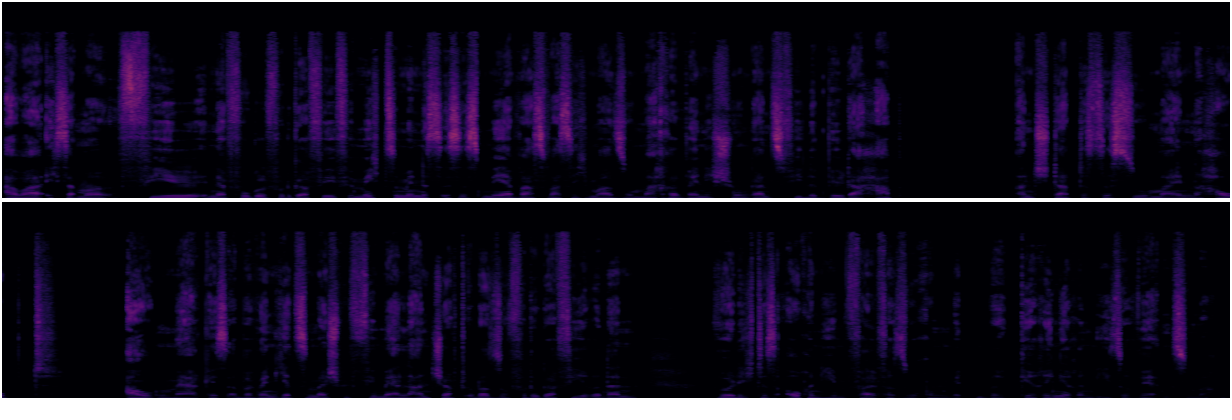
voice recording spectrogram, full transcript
Aber ich sag mal, viel in der Vogelfotografie, für mich zumindest, ist es mehr was, was ich mal so mache, wenn ich schon ganz viele Bilder habe, anstatt dass das so mein Hauptaugenmerk ist. Aber wenn ich jetzt zum Beispiel viel mehr Landschaft oder so fotografiere, dann würde ich das auch in jedem Fall versuchen, mit geringeren ISO-Werten zu machen.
